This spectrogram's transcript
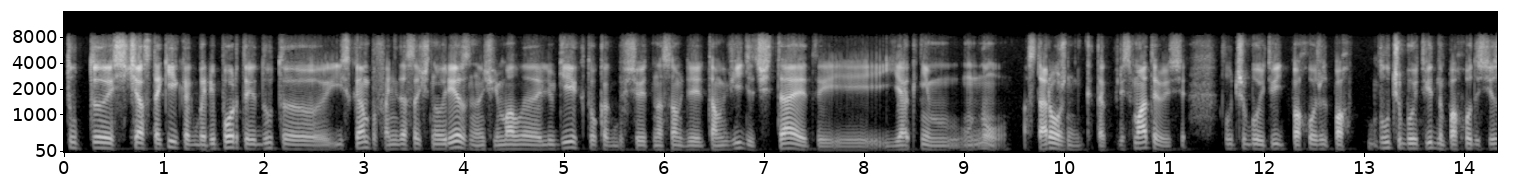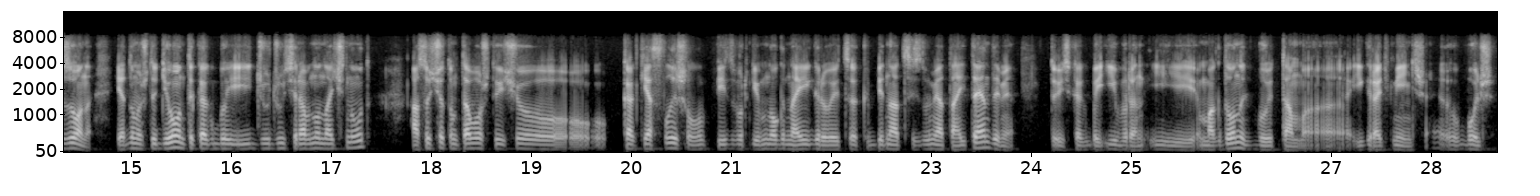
тут э, сейчас такие как бы репорты идут э, из кемпов, они достаточно урезаны, очень мало людей, кто как бы все это на самом деле там видит, читает, и я к ним, ну, осторожненько так присматриваюсь. Лучше будет видеть похоже, по, лучше будет видно по ходу сезона. Я думаю, что Дионты как бы и Джуджу все равно начнут, а с учетом того, что еще, как я слышал, в Питтсбурге много наигрывается комбинации с двумя тайтендами, то есть как бы Ибран и Макдональд будет там э, играть меньше, э, больше.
